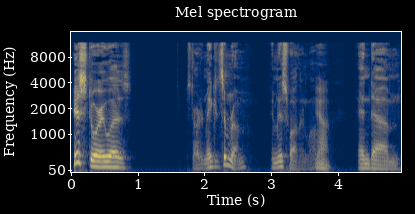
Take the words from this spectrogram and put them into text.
his story was started making some rum. Him and his father-in-law. Yeah. And um,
